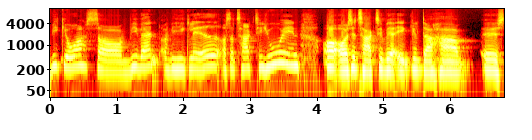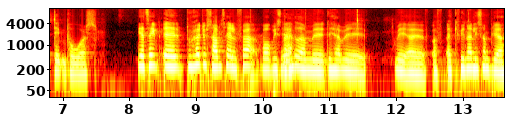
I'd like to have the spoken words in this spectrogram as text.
vi gjorde, så vi vandt, og vi er glade, og så tak til juryen, og også tak til hver enkelt, der har øh, stemt på os. Jeg tænkte, øh, du hørte jo samtalen før, hvor vi snakkede ja. om øh, det her med, med øh, at kvinder ligesom bliver,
